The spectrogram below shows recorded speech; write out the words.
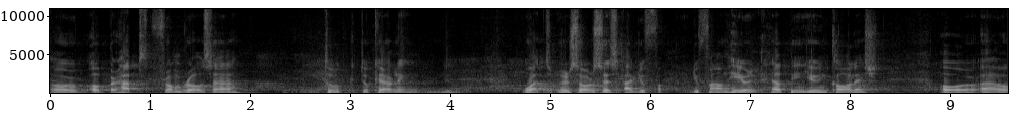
or, or perhaps from Rosa to, to Carolyn, what resources have you, f- you found here helping you in college? Or uh,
